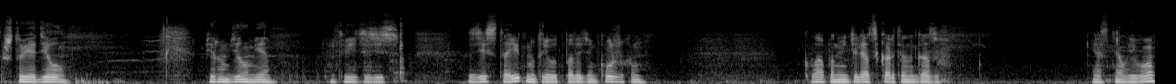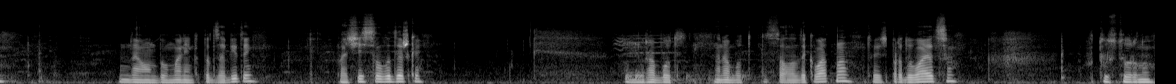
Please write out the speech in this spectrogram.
что я делал? Первым делом я, вот видите, здесь, здесь стоит внутри, вот под этим кожухом, клапан вентиляции картерных газов. Я снял его. Да, он был маленько подзабитый почистил ВДшкой. Работает, работает стал адекватно, то есть продувается в ту сторону,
